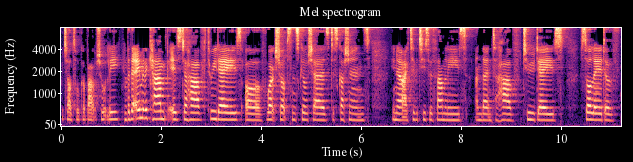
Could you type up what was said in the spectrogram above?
which I'll talk about shortly. But the aim of the camp is to have three days of workshops and skill shares, discussions, you know, activities with families, and then to have two days solid of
